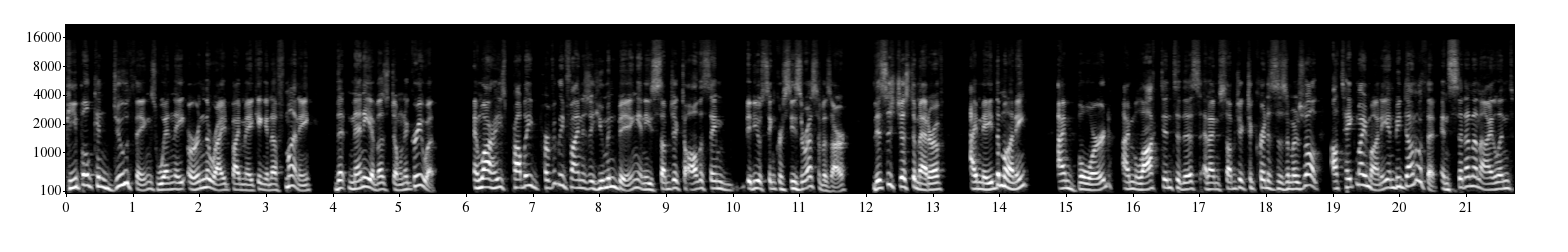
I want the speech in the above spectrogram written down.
People can do things when they earn the right by making enough money that many of us don't agree with. And while he's probably perfectly fine as a human being and he's subject to all the same idiosyncrasies the rest of us are, this is just a matter of I made the money, I'm bored, I'm locked into this, and I'm subject to criticism as well. I'll take my money and be done with it and sit on an island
